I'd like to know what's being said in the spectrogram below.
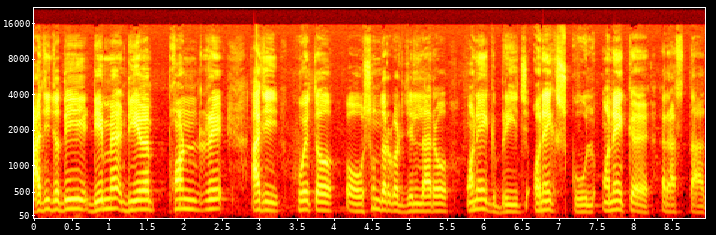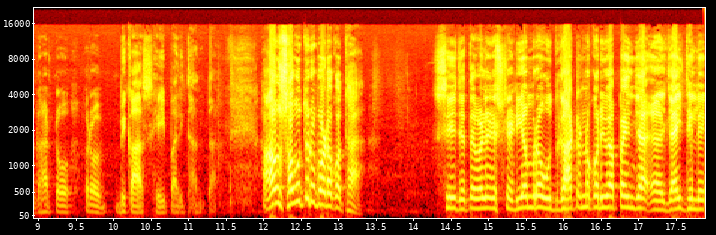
ଆଜି ଯଦି ଡିଏମ୍ଏ ଡିଏମ୍ଏ ଫଣ୍ଡରେ ଆଜି ହୁଏତ ସୁନ୍ଦରଗଡ଼ ଜିଲ୍ଲାର ଅନେକ ବ୍ରିଜ୍ ଅନେକ ସ୍କୁଲ ଅନେକ ରାସ୍ତାଘାଟର ବିକାଶ ହୋଇପାରିଥାନ୍ତା ଆଉ ସବୁଥିରୁ ବଡ଼ କଥା ସେ ଯେତେବେଳେ ଷ୍ଟେଡ଼ିୟମର ଉଦ୍ଘାଟନ କରିବା ପାଇଁ ଯାଇଥିଲେ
